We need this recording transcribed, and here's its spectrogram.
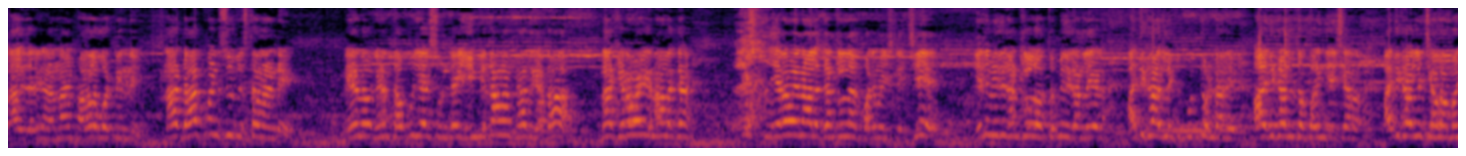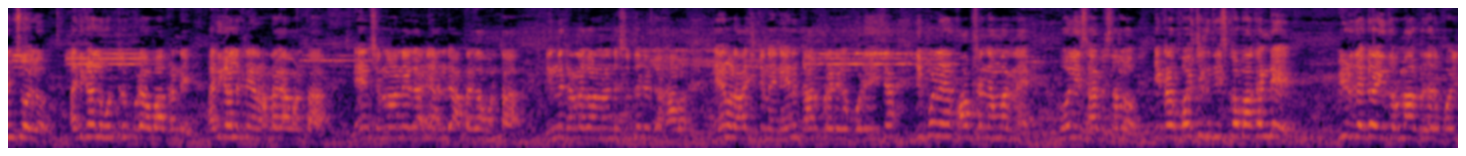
నాకు జరిగిన అన్యాయం పగలగొట్టింది. నా డాక్యుమెంట్స్ చూపిస్తానండి. నేను నేను తప్పు చేస్తుంటే ఈ విధానం కాదు కదా. నాకు ఇరవై నాలుగు ఇరవై నాలుగు గంటలు నాకు పర్మిషన్ ఇచ్చి ఎనిమిది గంటల్లో తొమ్మిది గంటలు అధికారులకి బుద్ధి ఉండాలి. ఆ అధికారులతో పని చేశాను. అధికారులు చాలా మంచోళ్ళు. అధికారులు ఒత్తిడి కూడా అవ్వకండి. అధికారులకు నేను అండగా ఉంటా. నేను చిన్నవాడినే కానీ అందే అండగా ఉంటా. ఎందుకు అండగా ఉన్నానంటే శుద్ధుడిగా కావాలి నేను రాజకీయ నేను కార్పొరేట్గా పోటీ చేశా. ఇప్పుడు నేను ఆప్షన్ నెంబర్నే పోలీస్ ఆఫీసర్లో. ఇక్కడ పోస్టింగ్ తీసుకోబాకండి. వీడి దగ్గర ఇద్దరు మాకు దగ్గర పోయి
